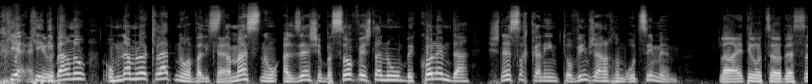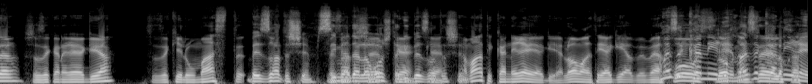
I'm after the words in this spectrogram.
כי, הייתי כי רוצה- דיברנו, אמנם לא הקלטנו, כן. אבל הסתמסנו על זה שבסוף יש לנו בכל עמדה שני שחקנים טובים שאנחנו מרוצים מהם, לא, הייתי רוצה עוד עשר, שזה כנראה יגיע, שזה כאילו must. בעזרת השם. שים יד על השם, הראש, תגיד כן, בעזרת כן. השם. אמרתי, כנראה יגיע, לא אמרתי יגיע ב-100%, מה זה כנראה? לא מה זה לא כנראה?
